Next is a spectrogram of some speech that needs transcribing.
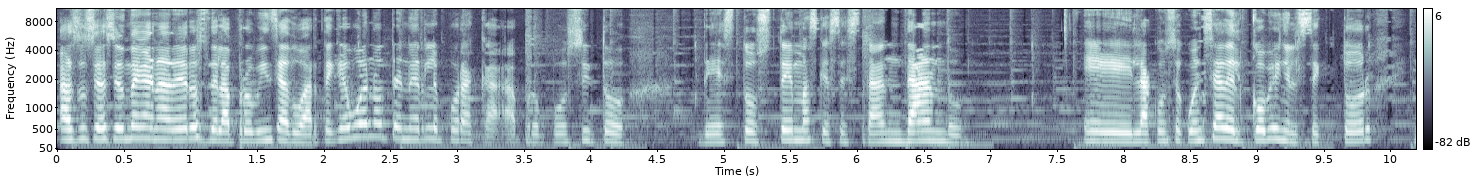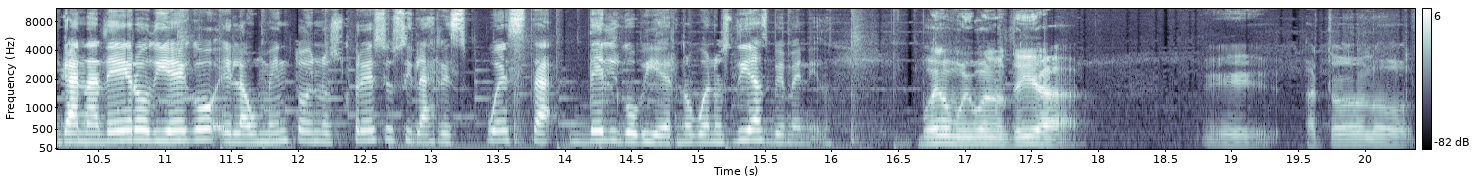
Asociación de Ganaderos de la provincia de Duarte. Qué bueno tenerle por acá a propósito de estos temas que se están dando eh, la consecuencia del COVID en el sector ganadero, Diego, el aumento en los precios y la respuesta del gobierno. Buenos días, bienvenido. Bueno, muy buenos días eh, a todos los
